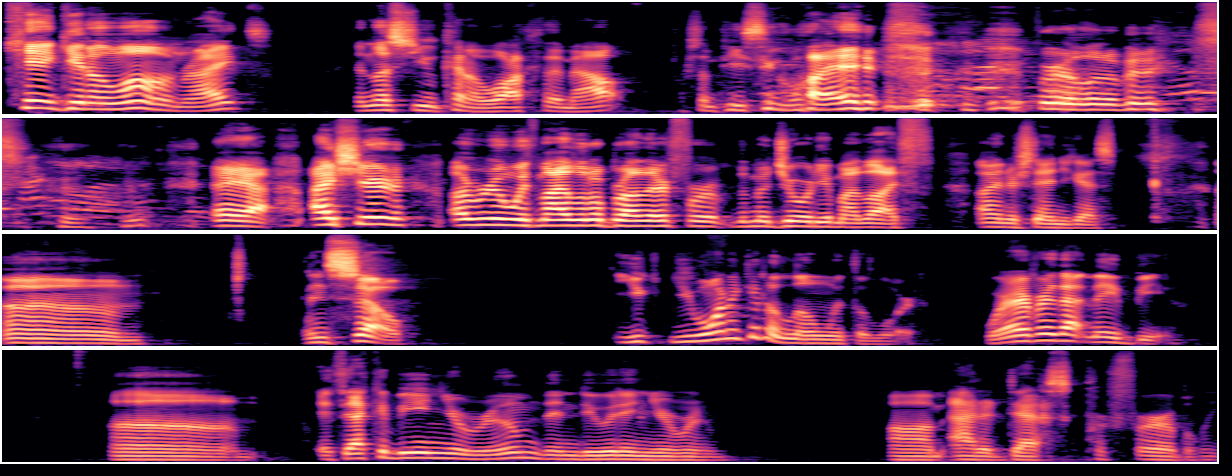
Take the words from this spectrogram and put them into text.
can't get alone, right? Unless you kind of lock them out for some peace and quiet for a little bit. yeah, I shared a room with my little brother for the majority of my life. I understand you guys. Um, and so, you, you want to get alone with the Lord, wherever that may be. Um, if that could be in your room, then do it in your room, um, at a desk, preferably.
